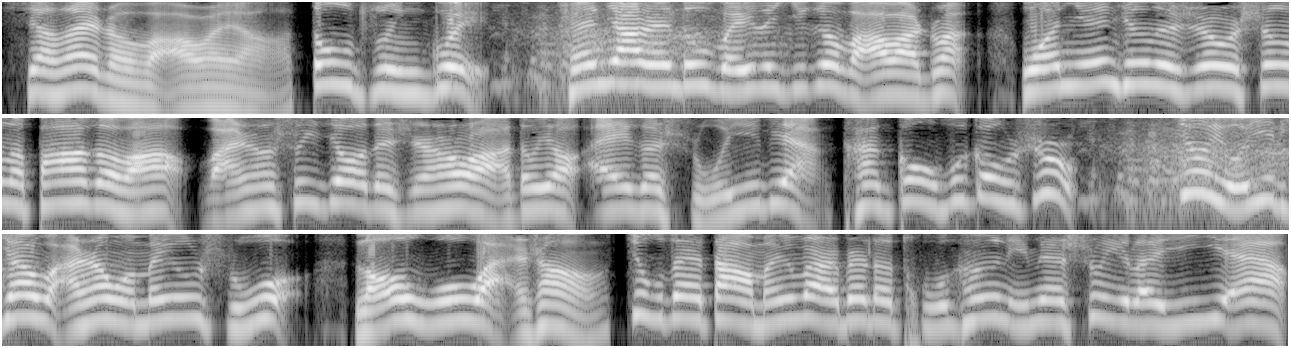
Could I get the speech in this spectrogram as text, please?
现在这娃娃呀都尊贵，全家人都围着一个娃娃转。我年轻的时候生了八个娃，晚上睡觉的时候啊都要挨个数一遍，看够不够数。就有一天晚上我没有数，老五晚上就在大门外边的土坑里面睡了一夜。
